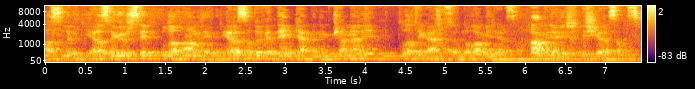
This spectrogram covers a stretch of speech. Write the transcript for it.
asılı bir yarasa görürsek bu da hamile bir yarasadır ve denk gelmenin mükemmelliği bu da tek ayak üzerinde olan bir yarasa. Hamile bir dişi yarasamız.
